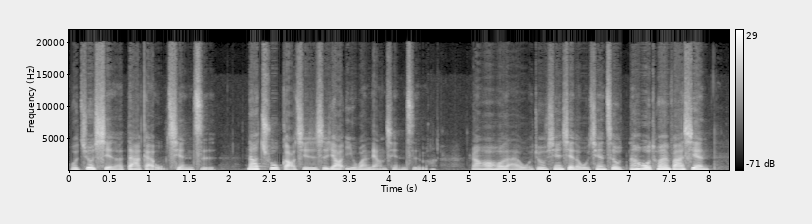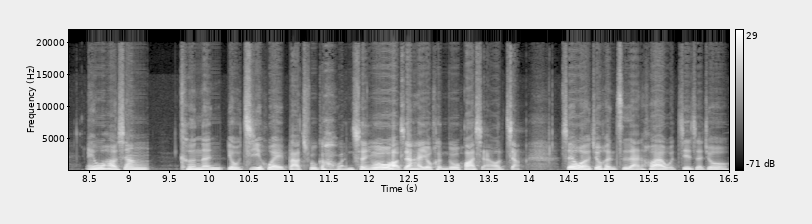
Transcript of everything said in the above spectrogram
我就写了大概五千字。那初稿其实是要一万两千字嘛。然后后来我就先写了五千字，然后我突然发现，哎，我好像可能有机会把初稿完成，因为我好像还有很多话想要讲。所以我就很自然，后来我接着就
